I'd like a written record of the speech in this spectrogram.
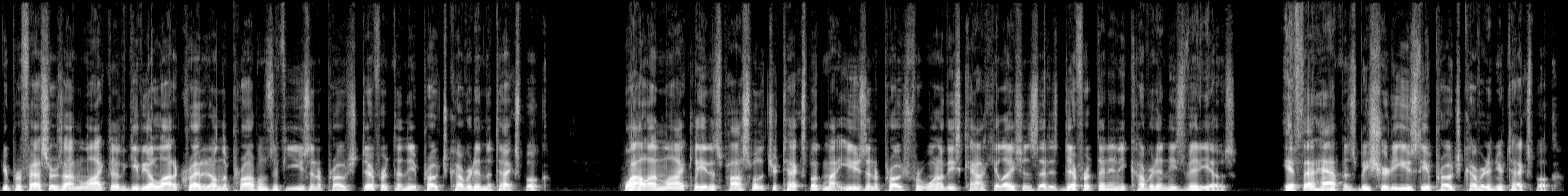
Your professor is unlikely to give you a lot of credit on the problems if you use an approach different than the approach covered in the textbook. While unlikely, it is possible that your textbook might use an approach for one of these calculations that is different than any covered in these videos. If that happens, be sure to use the approach covered in your textbook.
